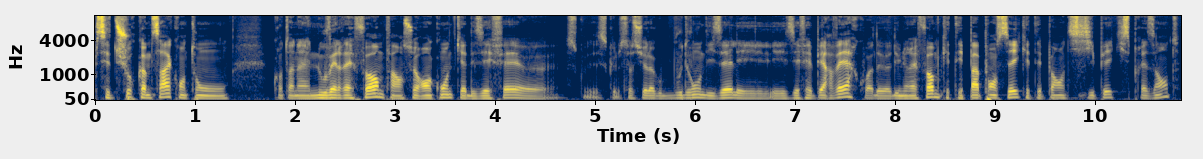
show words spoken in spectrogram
c'est toujours comme ça quand on quand on a une nouvelle réforme, on se rend compte qu'il y a des effets, ce, que, le sociologue Boudon disait, les, effets pervers d'une réforme qui n'était pas pensée, qui n'était pas anticipée, qui se présente,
